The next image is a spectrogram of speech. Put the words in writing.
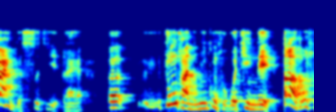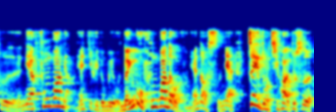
半个世纪来，呃，中华人民共和国境内大多数人连风光两年机会都没有，能够风光到五年到十年，这种情况就是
